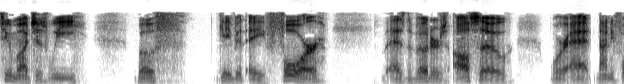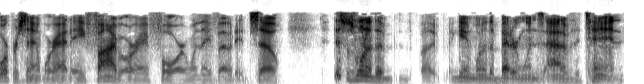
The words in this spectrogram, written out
too much as we both gave it a four, as the voters also were at 94% were at a five or a four when they voted. So this was one of the, uh, again, one of the better ones out of the 10.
